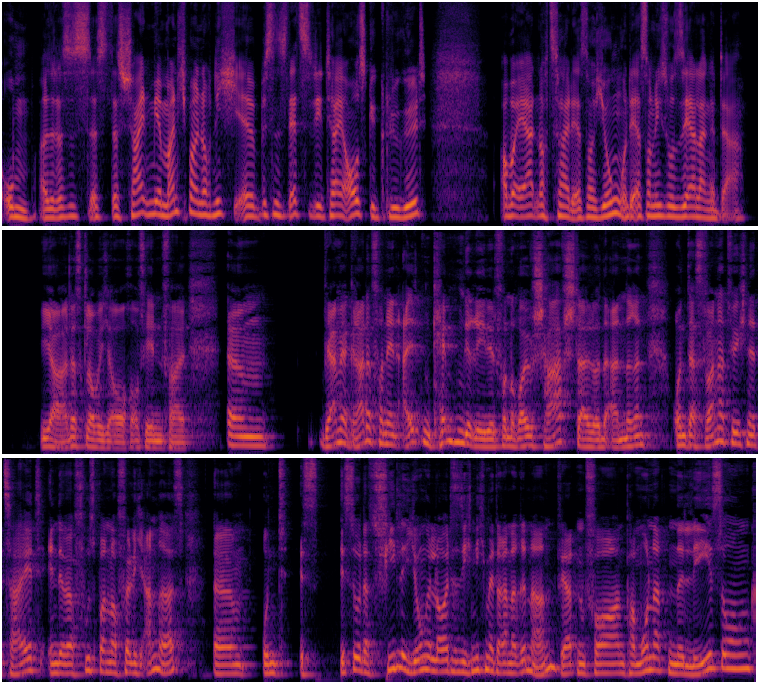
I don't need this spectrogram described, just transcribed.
um. Also das ist, das, das scheint mir manchmal noch nicht äh, bis ins letzte Detail ausgeklügelt. Aber er hat noch Zeit, er ist noch jung und er ist noch nicht so sehr lange da. Ja, das glaube ich auch, auf jeden Fall. Ähm, wir haben ja gerade von den alten Campen geredet, von Rolf Schafstall und anderen. Und das war natürlich eine Zeit, in der war Fußball noch völlig anders. Ähm, und es ist so, dass viele junge Leute sich nicht mehr dran erinnern. Wir hatten vor ein paar Monaten eine Lesung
